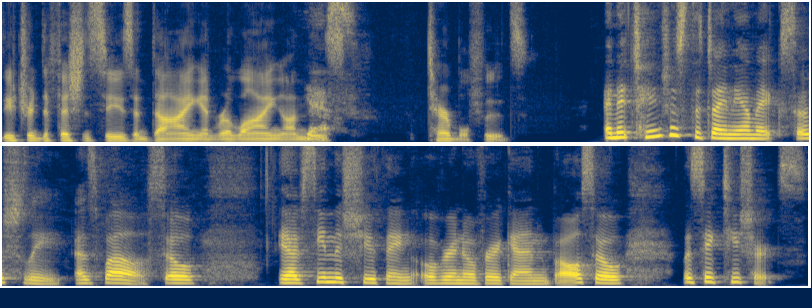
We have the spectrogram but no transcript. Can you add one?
nutrient deficiencies and dying and relying on yes. these terrible foods and it changes the dynamic socially as well so yeah i've seen the shoe thing over and over again but also let's take t-shirts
